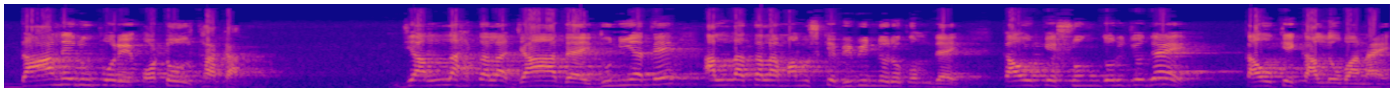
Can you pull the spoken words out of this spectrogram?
দানের উপরে অটল থাকা। যে আল্লাহ তালা যা দেয় দুনিয়াতে, আল্লাহ তালা মানুষকে বিভিন্ন রকম দেয়। কাউকে সৌন্দর্য দেয়, কাউকে কালো বানায়।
